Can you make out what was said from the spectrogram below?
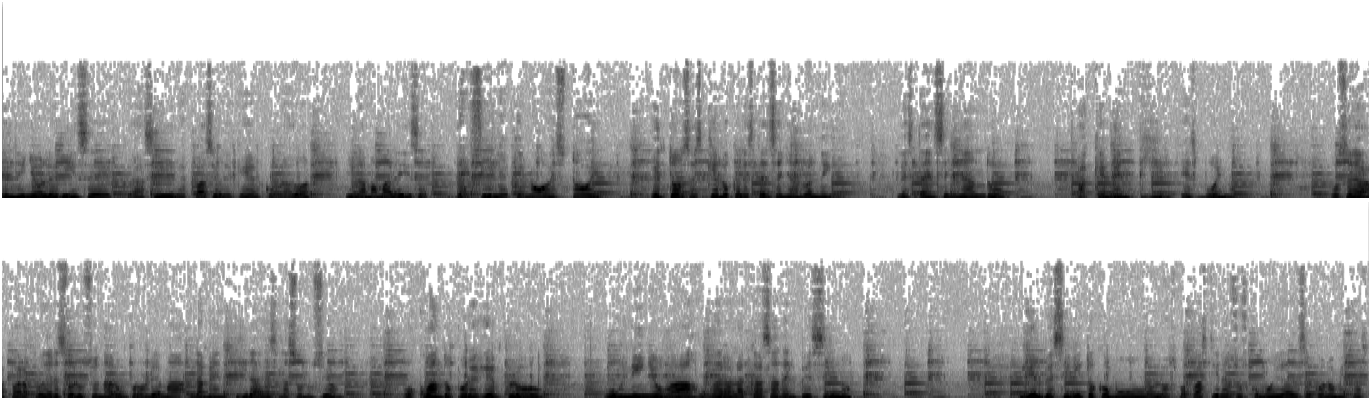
El niño le dice así despacio de que es el cobrador y la mamá le dice, decirle que no estoy. Entonces, ¿qué es lo que le está enseñando al niño? Le está enseñando a que mentir es bueno. O sea, para poder solucionar un problema, la mentira es la solución. O cuando, por ejemplo, un niño va a jugar a la casa del vecino y el vecinito, como los papás tienen sus comodidades económicas,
